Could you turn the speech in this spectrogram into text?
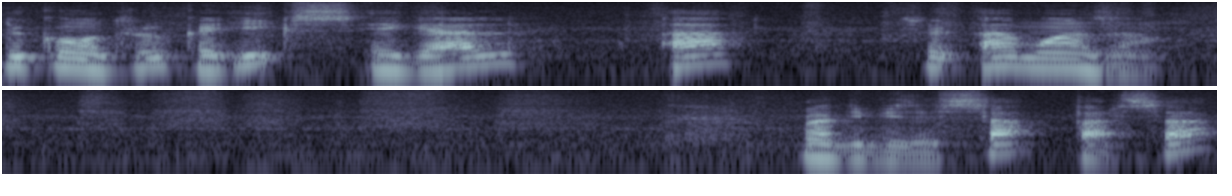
Du coup, on trouve que x égale a sur a moins 1. On a divisé ça par ça,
